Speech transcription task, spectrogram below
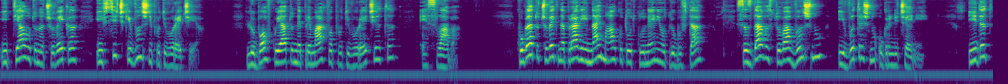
и тялото на човека и всички външни противоречия. Любов, която не премахва противоречията, е слаба. Когато човек направи и най-малкото отклонение от любовта, създава с това външно и вътрешно ограничение. Идат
